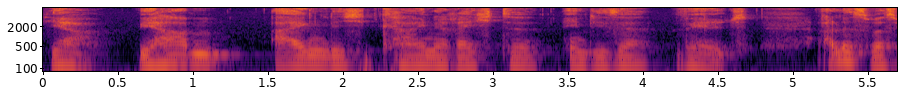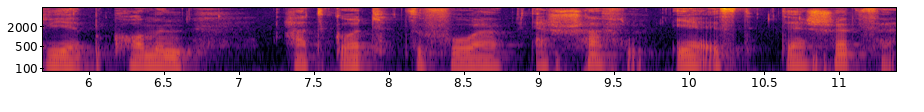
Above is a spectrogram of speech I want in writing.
Ja, wir haben eigentlich keine Rechte in dieser Welt. Alles, was wir bekommen, hat Gott zuvor erschaffen. Er ist der Schöpfer.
